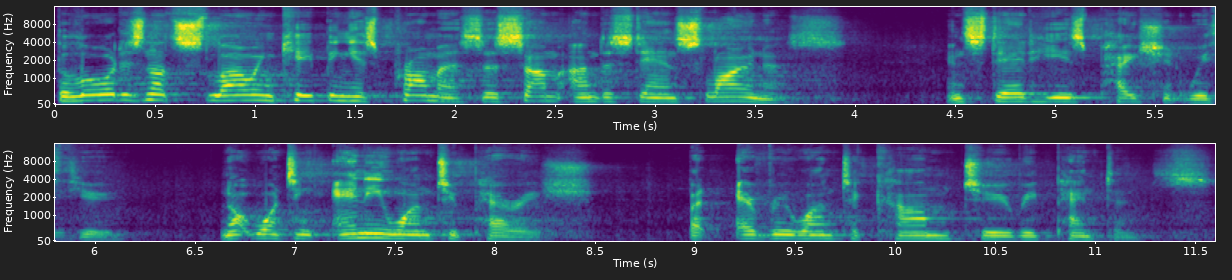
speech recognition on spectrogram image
The Lord is not slow in keeping his promise, as some understand slowness. Instead, he is patient with you, not wanting anyone to perish, but everyone to come to repentance.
